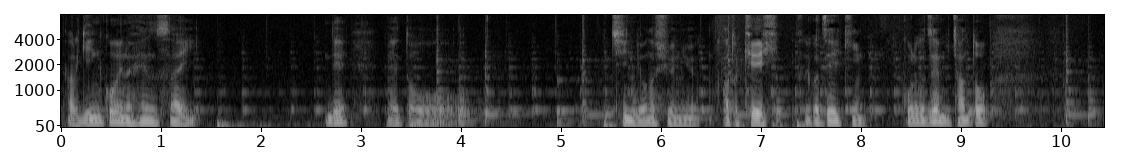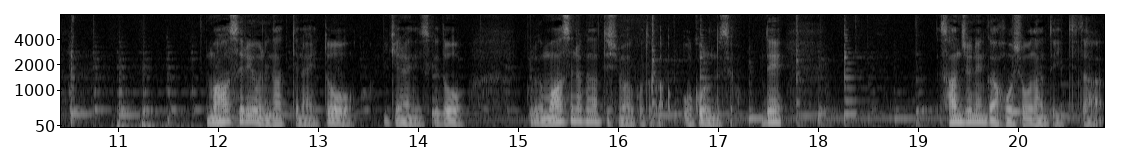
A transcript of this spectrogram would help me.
だから銀行への返済でえっ、ー、と賃料の収入あと経費それから税金これが全部ちゃんと回せるようになってないといけないんですけどこれが回せなくなってしまうことが起こるんですよ。で30年間保証なんて言ってた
